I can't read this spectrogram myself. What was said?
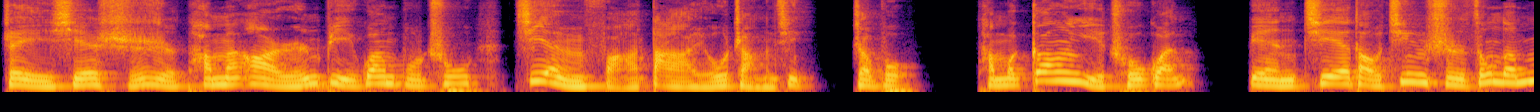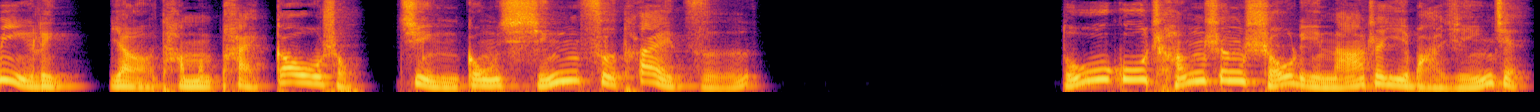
这些时日，他们二人闭关不出，剑法大有长进。这不，他们刚一出关。便接到金世宗的密令，要他们派高手进宫行刺太子。独孤长生手里拿着一把银剑，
